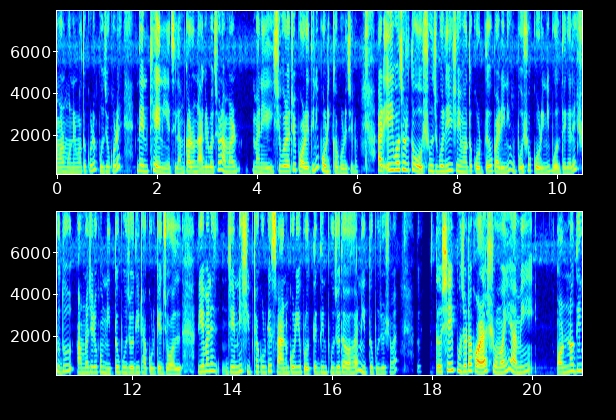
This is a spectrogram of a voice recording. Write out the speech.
আমার মনের মতো করে পুজো করে দেন খেয়ে নিয়েছিলাম। কারণ আগের বছর আমার মানে এই শিবরাত্রির পরের দিনই পরীক্ষা পড়েছিল। আর এই বছর তো ওষুধ বলেই সেই মতো করতেও পারিনি, উপোসও করিনি বলতে গেলে। শুধু আমরা যেরকম নিত্য পুজো দিই, ঠাকুরকে জল দিয়ে মানে যেমনি শিব ঠাকুরকে স্নান করিয়ে প্রত্যেক দিন পুজো দেওয়া হয় নিত্য পুজোর সময় তো তো সেই পুজোটা করার সময়ই আমি অন্য দিন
